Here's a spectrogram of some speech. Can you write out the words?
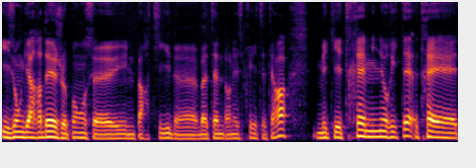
ils- ont gardé, je pense, euh, une partie de baptême dans l'esprit, etc., mais qui est très minoritaire, très,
